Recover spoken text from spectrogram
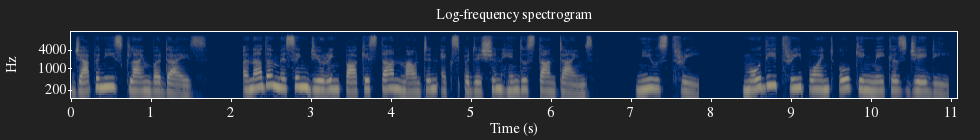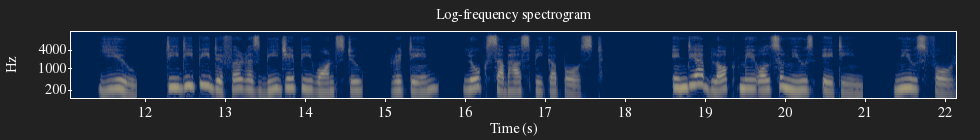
Japanese climber dies. Another missing during Pakistan mountain expedition, Hindustan Times. News 3. Modi 3.0 Kingmakers JD. U. TDP differ as BJP wants to retain Lok Sabha Speaker post. India bloc may also News 18. News 4.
